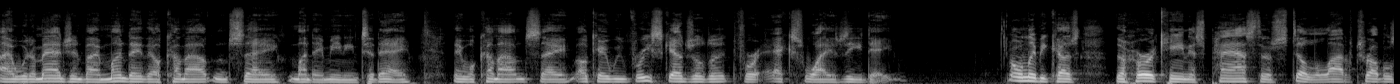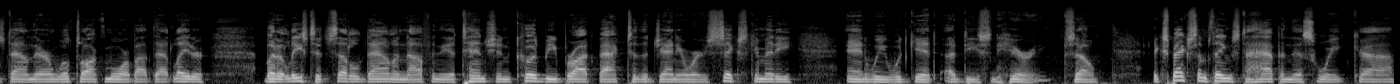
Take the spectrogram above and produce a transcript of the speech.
I would imagine by Monday they'll come out and say, Monday meaning today, they will come out and say, okay, we've rescheduled it for XYZ date. Only because the hurricane is past. There's still a lot of troubles down there, and we'll talk more about that later. But at least it's settled down enough, and the attention could be brought back to the January 6th committee, and we would get a decent hearing. So expect some things to happen this week. Uh,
